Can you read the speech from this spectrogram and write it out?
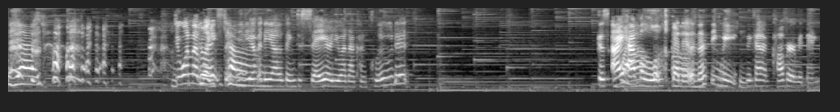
yeah do you want to like say, do you have any other thing to say or you want to conclude it? Because i wow. have a look at um, it. And i think we we kind of cover everything.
